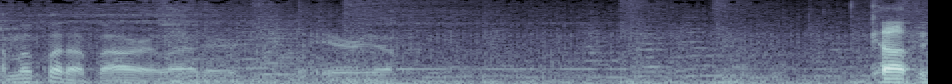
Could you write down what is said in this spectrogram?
I'm gonna put up our ladder in the area. Copy.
